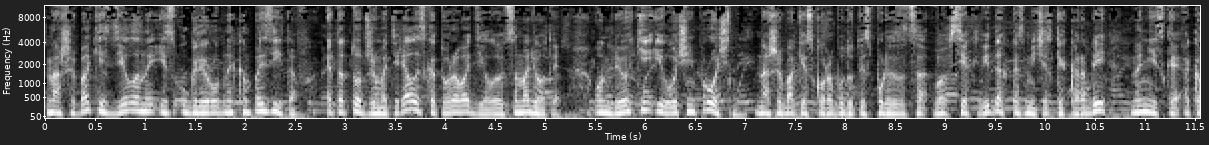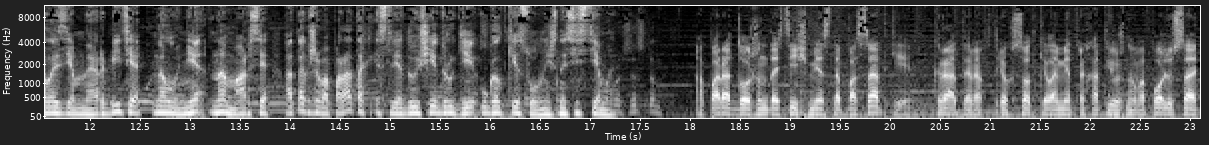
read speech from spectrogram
Наши баки сделаны из углеродных композитов. Это тот же материал, из которого делают самолеты. Он легкий и очень прочный. Наши баки скоро будут использоваться во всех видах космических кораблей на низкой околоземной орбите, на Луне, на Марсе, а также в аппаратах, исследующие другие уголки Солнечной системы. Аппарат должен достичь места посадки, кратера в 300 километрах от Южного полюса,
